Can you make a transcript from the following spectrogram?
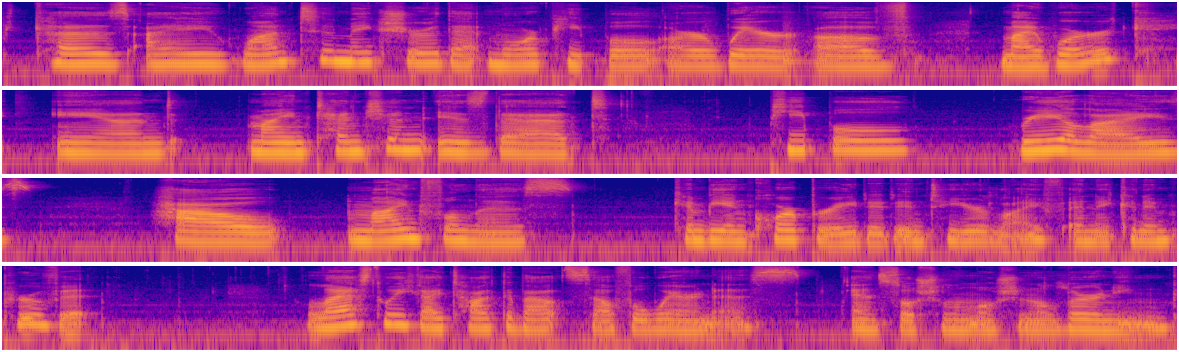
because I want to make sure that more people are aware of my work and my intention is that people realize how mindfulness can be incorporated into your life and it can improve it. Last week I talked about self awareness and social emotional learning.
